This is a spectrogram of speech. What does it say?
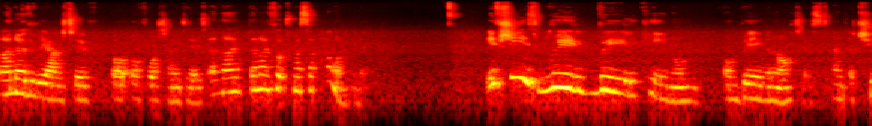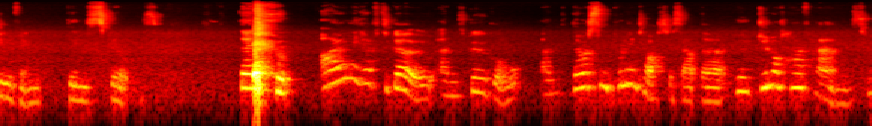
I know the reality of, of, of what I did. And I, then I thought to myself, hang on a minute. If she is really, really keen on, on being an artist and achieving these skills, then I only have to go and Google, and there are some brilliant artists out there who do not have hands, who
